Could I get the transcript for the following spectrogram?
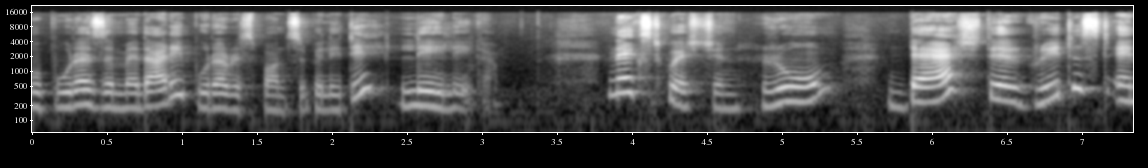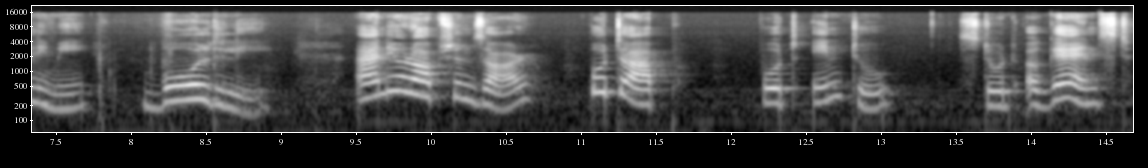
वो पूरा ज़िम्मेदारी, पूरा रिस्पॉन्सिबिलिटी ले लेगा। Next question Rome dash their greatest enemy boldly and your options are, put up put into stood against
